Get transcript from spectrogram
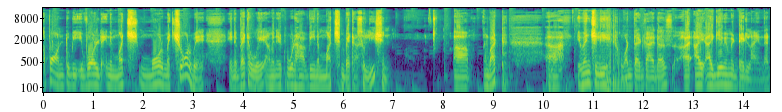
upon to be evolved in a much more mature way in a better way i mean it would have been a much better solution. Uh, but uh, eventually what that guy does I, I, I gave him a deadline that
